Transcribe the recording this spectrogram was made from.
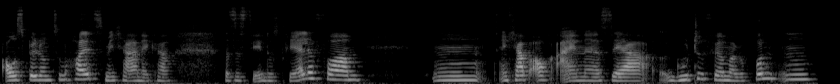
Ausbildung zum Holzmechaniker. Das ist die industrielle Form. Mm, ich habe auch eine sehr gute Firma gefunden,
